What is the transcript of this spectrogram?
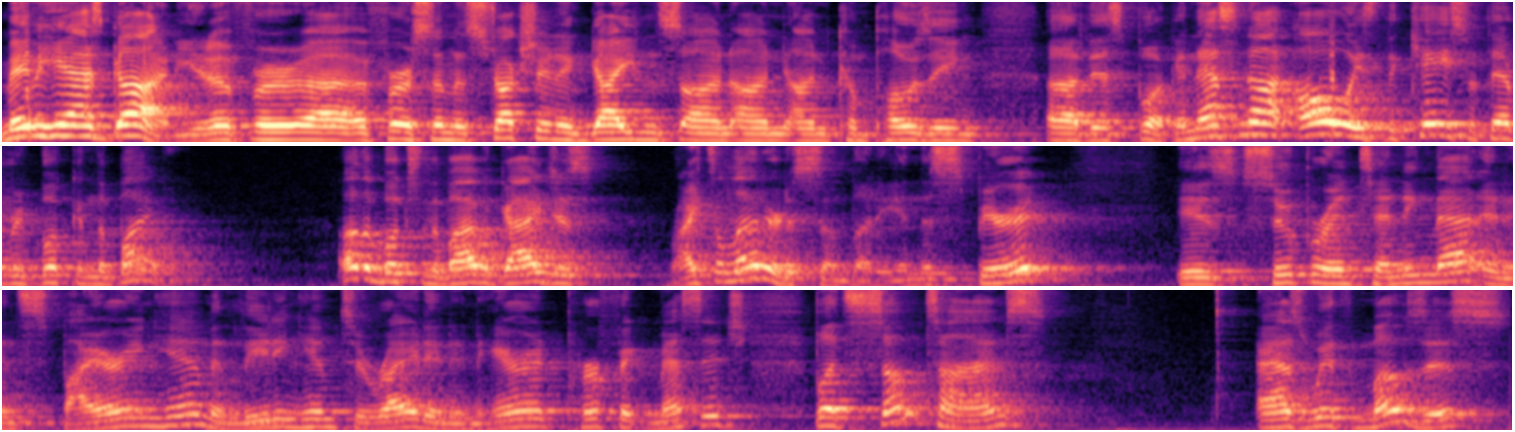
maybe he has God, you know, for, uh, for some instruction and guidance on, on, on composing uh, this book. And that's not always the case with every book in the Bible. Other books in the Bible, guy just writes a letter to somebody, and the Spirit is superintending that and inspiring him and leading him to write an inerrant, perfect message. But sometimes, as with Moses,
